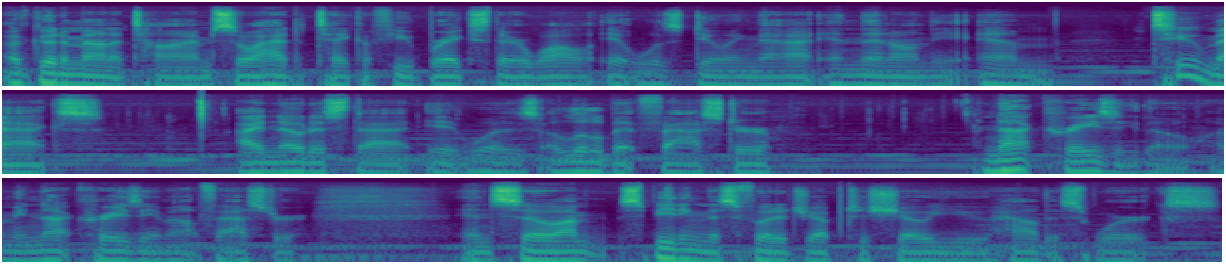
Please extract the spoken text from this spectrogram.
a good amount of time, so I had to take a few breaks there while it was doing that. And then on the M2 Max, I noticed that it was a little bit faster. Not crazy though. I mean, not crazy amount faster. And so I'm speeding this footage up to show you how this works.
